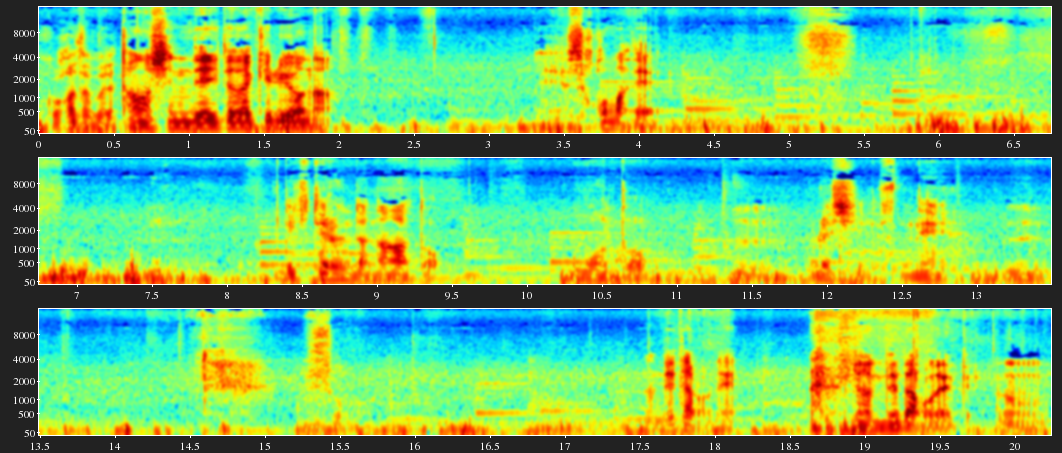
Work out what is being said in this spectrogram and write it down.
う、ご家族で楽しんでいただけるような、えー、そこまで、できてるんだなと思うとうん嬉しいですね。うん。そう。なんでだろうね。なんでだろうねって。うん。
